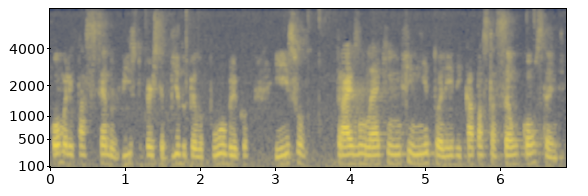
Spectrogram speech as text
como ele está sendo visto, percebido pelo público, e isso traz um leque infinito ali de capacitação constante.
